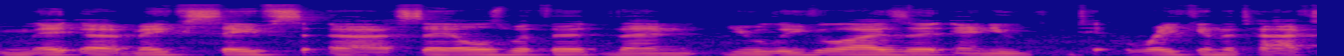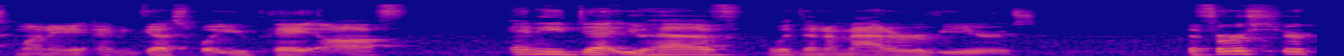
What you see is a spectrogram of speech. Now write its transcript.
make, uh, make safe uh, sales with it, then you legalize it and you t- rake in the tax money, and guess what? You pay off any debt you have within a matter of years. The first year,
